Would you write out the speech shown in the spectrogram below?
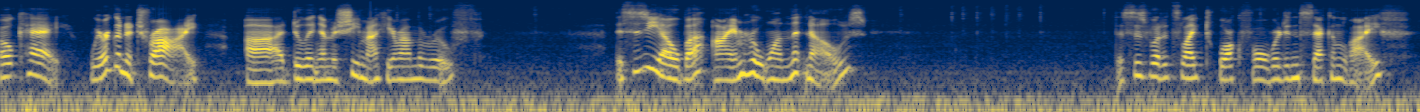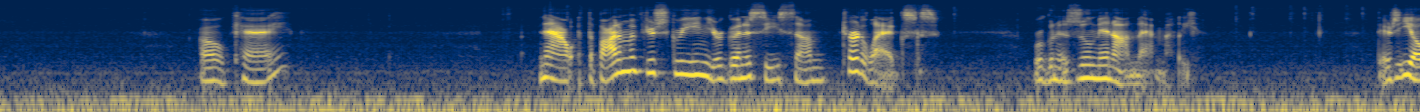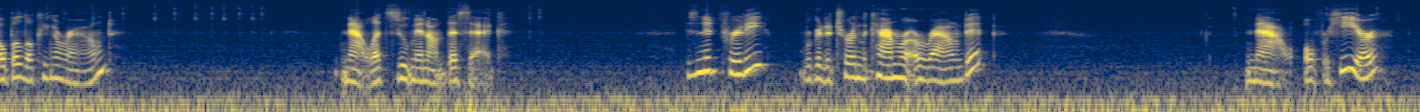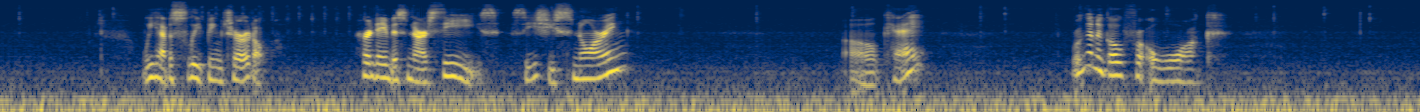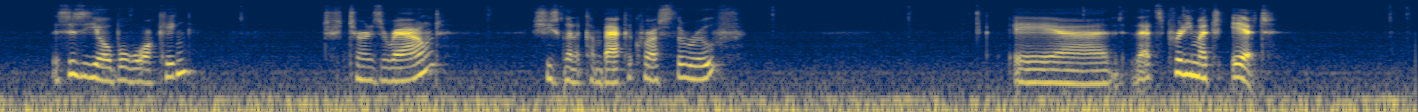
Okay, we're going to try uh, doing a machinima here on the roof. This is Yoba. I am her one that knows. This is what it's like to walk forward in Second Life. Okay. Now, at the bottom of your screen, you're going to see some turtle eggs. We're going to zoom in on them. There's Yoba looking around. Now, let's zoom in on this egg. Isn't it pretty? We're going to turn the camera around it. Now, over here, we have a sleeping turtle. Her name is Narcisse. See, she's snoring. Okay. We're going to go for a walk. This is Yoba walking. She turns around. She's going to come back across the roof. And that's pretty much it.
